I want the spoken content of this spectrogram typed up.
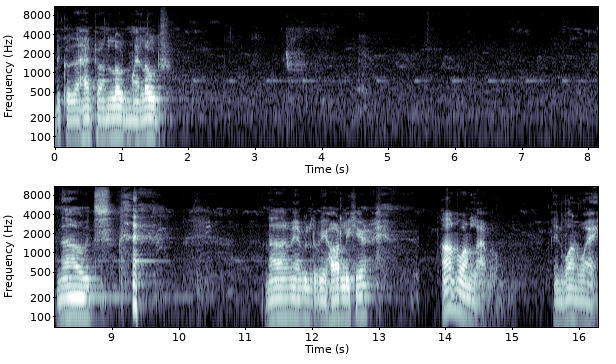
Because I had to unload my load Now it's now I'm able to be hardly here. On one level, in one way,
